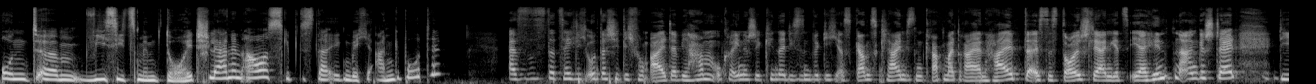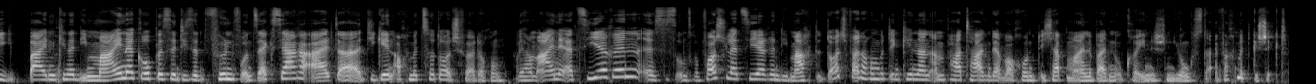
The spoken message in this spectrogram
Und ähm, wie sieht es mit dem Deutschlernen aus? Gibt es da irgendwelche Angebote? Also es ist tatsächlich unterschiedlich vom Alter. Wir haben ukrainische Kinder, die sind wirklich erst ganz klein, die sind gerade mal dreieinhalb. Da ist das Deutschlernen jetzt eher hinten angestellt. Die beiden Kinder, die in meiner Gruppe sind, die sind fünf und sechs Jahre alt. Da, die gehen auch mit zur Deutschförderung. Wir haben eine Erzieherin, es ist unsere Vorschulerzieherin, die macht Deutschförderung mit den Kindern an ein paar Tagen der Woche und ich habe meine beiden ukrainischen Jungs da einfach mitgeschickt.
